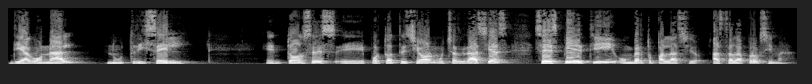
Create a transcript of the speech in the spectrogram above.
diagonal Nutricel. Entonces, eh, por tu atención, muchas gracias. Se despide de ti, Humberto Palacio. Hasta la próxima.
